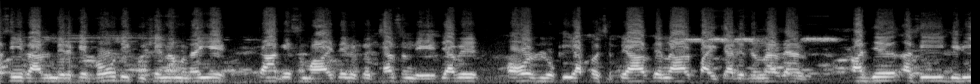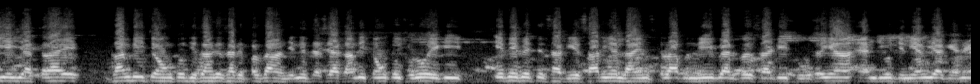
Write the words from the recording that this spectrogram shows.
ਅਸੀਂ ਰਲ ਮਿਲ ਕੇ ਬਹੁਤ ਹੀ ਖੁਸ਼ੀ ਨਾਲ ਮਨਾਈਏ ਤਾਂ ਕਿ ਸਮਾਜ ਦੇ ਵਿੱਚ ਅੱਛਾ ਸੰਦੇਸ਼ ਜਾਵੇ ਔਰ ਲੋਕੀ ਆਪਸ ਪਿਆਰ ਦੇ ਨਾਲ, ਭਾਈਚਾਰੇ ਦੇ ਨਾਲ ਰਹਿਣ। ਅੱਜ ਅਸੀਂ ਜਿਹੜੀ ਇਹ ਯਾਤਰਾ ਹੈ ਗਾਂਧੀ ਚੌਂਕ ਤੋਂ, ਜਿੱਦਾਂ ਕਿ ਸਾਡੇ ਪ੍ਰਧਾਨ ਜੀ ਨੇ ਦੱਸਿਆ, ਗਾਂਧੀ ਚੌਂਕ ਤੋਂ ਸ਼ੁਰੂ ਹੋਏਗੀ। ਇਹਦੇ ਵਿੱਚ ਸਾਡੀਆਂ ਸਾਰੀਆਂ ਲਾਇਨਸ ਕਲੱਬ ਨੀ ਵੈਲਫੇਅਰ ਸੁਸਾਇਟੀ ਦੂਸਰੀਆਂ ਐਨਜੀਓ ਜਿੰਨੀਆਂ ਵੀ ਹੈਗੀਆਂ ਨੇ,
